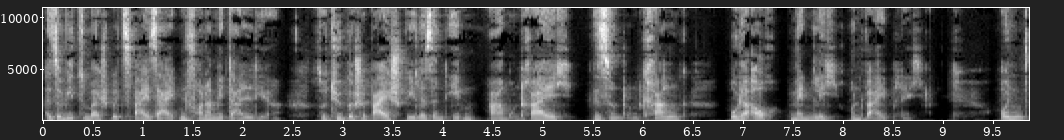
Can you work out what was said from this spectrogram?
also wie zum Beispiel zwei Seiten von einer Medaille. So typische Beispiele sind eben arm und reich, gesund und krank oder auch männlich und weiblich. Und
